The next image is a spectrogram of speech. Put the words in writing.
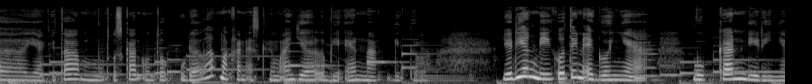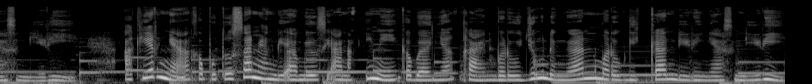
uh, ya kita memutuskan untuk udahlah makan es krim aja lebih enak gitu. Jadi yang diikutin egonya, bukan dirinya sendiri. Akhirnya keputusan yang diambil si anak ini kebanyakan berujung dengan merugikan dirinya sendiri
